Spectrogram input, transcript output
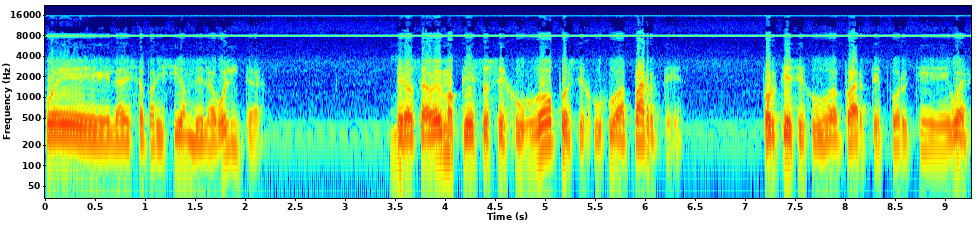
fue la desaparición de la bolita. Pero sabemos que eso se juzgó, pues se juzgó aparte. ¿Por qué se juzgó aparte? Porque, bueno,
